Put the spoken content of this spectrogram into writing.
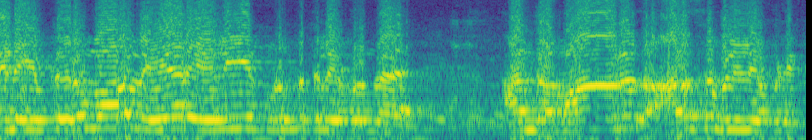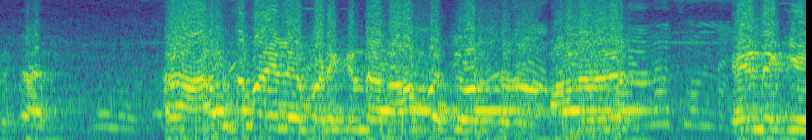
இன்றைக்கு பெரும்பாலும் ஏற எளிய குடும்பத்தில் இருந்த அந்த மாணவர்கள் அரசு பள்ளியிலே படிக்கின்றனர் அரசு பள்ளியிலே படிக்கின்ற நாற்பத்தி ஒரு சதவீதம் மாணவர்கள் இன்றைக்கு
